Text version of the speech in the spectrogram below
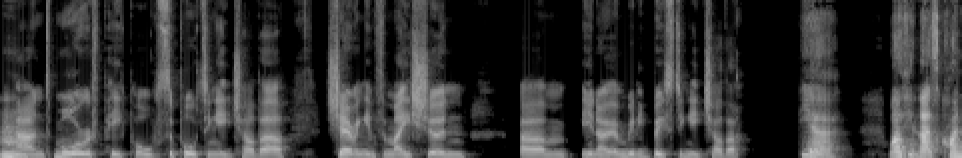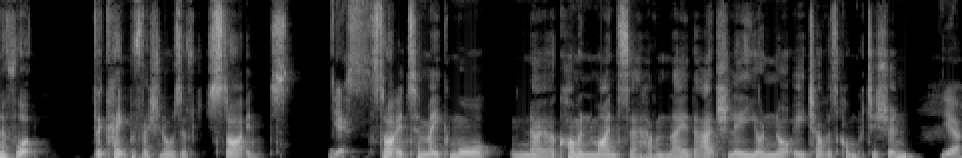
Mm, and more of people supporting each other, sharing information, um, you know, and really boosting each other. yeah. Well, I think that's kind of what the cake professionals have started Yes. started to make more, you know, a common mindset, haven't they? That actually you're not each other's competition. Yeah,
